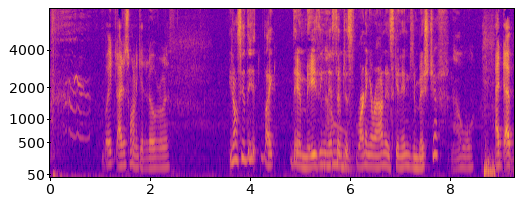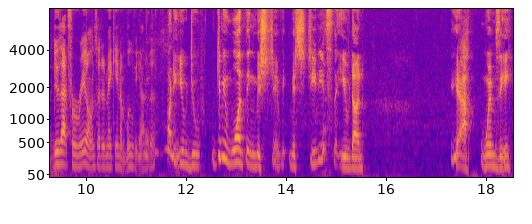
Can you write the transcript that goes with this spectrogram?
Wait, I just want to get it over with. You don't see the like the amazingness No. of just running around and just getting into mischief? No, I'd, I'd do that for real instead of making a movie out of it. What do you do? Give me one thing mischief- mischievous that you've done. Yeah, whimsy.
